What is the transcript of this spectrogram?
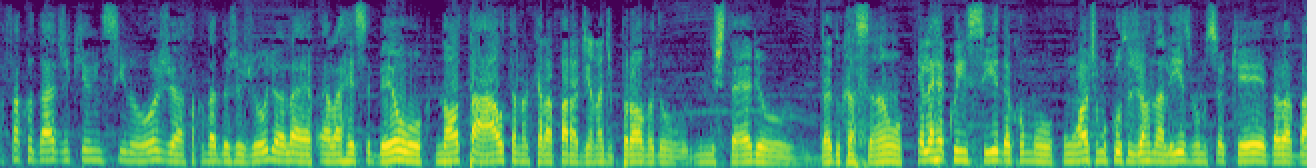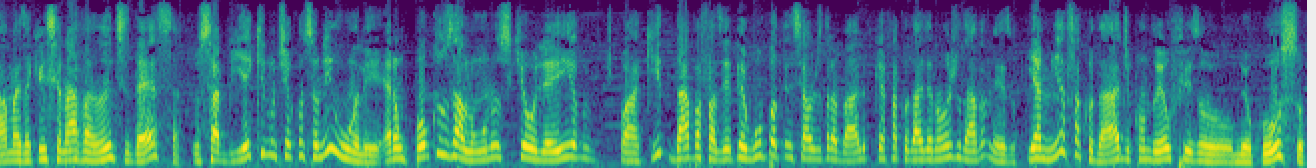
A faculdade que eu ensino hoje, a faculdade 2 de ela, é- ela recebeu nota alta naquela paradinha lá de prova do Ministério da Educação. Ela é reconhecida como um ótimo curso de jornalismo, não sei o que, bababá, mas que eu ensinava antes dessa, eu sabia que não tinha condição nenhuma ali. Eram poucos os alunos que eu olhei tipo, aqui dá pra fazer, tem algum potencial de trabalho, porque a faculdade não ajudava mesmo. E a minha faculdade, quando eu fiz o meu curso,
